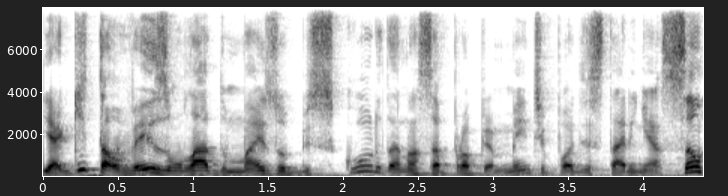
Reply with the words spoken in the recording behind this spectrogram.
E aqui talvez um lado mais obscuro da nossa própria mente pode estar em ação.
